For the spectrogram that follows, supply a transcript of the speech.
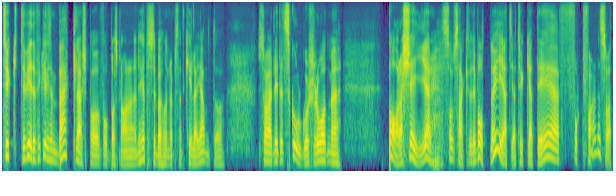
tyckte vi, då fick vi liksom backlash på fotbollsplanen. Det är plötsligt bara 100% killar jämt. Och så har jag ett litet skolgårdsråd med bara tjejer som sagt och det bottnar i att jag tycker att det är fortfarande så att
